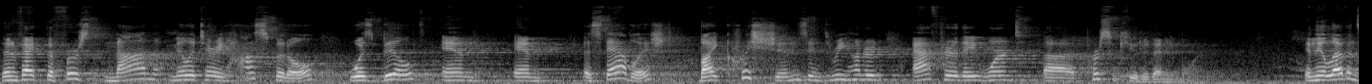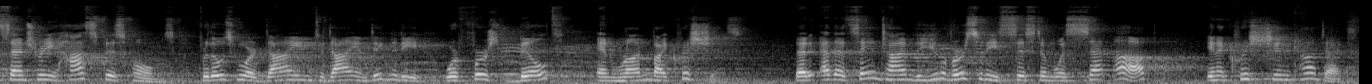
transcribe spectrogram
That, in fact, the first non military hospital was built and, and established by Christians in 300 after they weren't uh, persecuted anymore. In the 11th century, hospice homes for those who are dying to die in dignity were first built and run by Christians. That at that same time, the university system was set up in a Christian context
